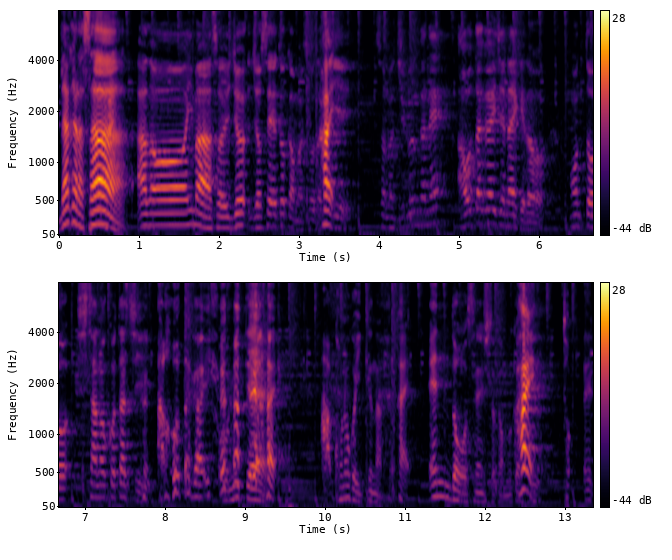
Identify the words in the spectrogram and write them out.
だからさ、あのー今そういう女女性とかもそうだし、はい。その自分がね青互いじゃないけど本当下の子たち あお互い。を見て、はい。あこの子行くなと、はい。遠藤選手とか昔、はい。とえ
